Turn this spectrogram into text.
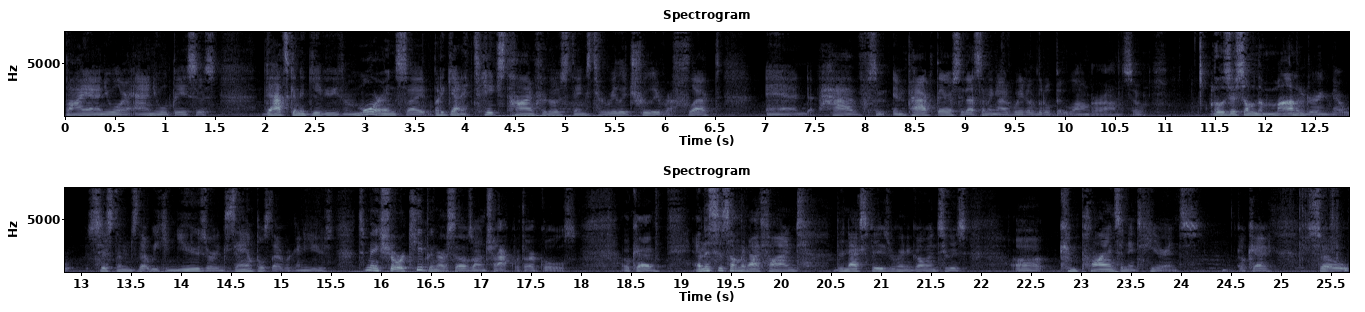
biannual, or annual basis, that's going to give you even more insight. But again, it takes time for those things to really truly reflect and have some impact there. So that's something I'd wait a little bit longer on. So those are some of the monitoring that systems that we can use or examples that we're going to use to make sure we're keeping ourselves on track with our goals. Okay, and this is something I find the next phase we're going to go into is uh, compliance and adherence. Okay, so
